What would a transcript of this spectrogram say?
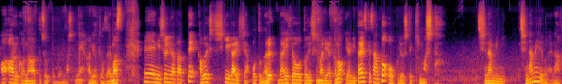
ああるかなってちょっと思いましたね。ありがとうございます。えー、2週にわたって株式会社オトナル代表取締役の八木大輔さんとお送りをしてきました。ちなみに、ちなみにでもないな。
